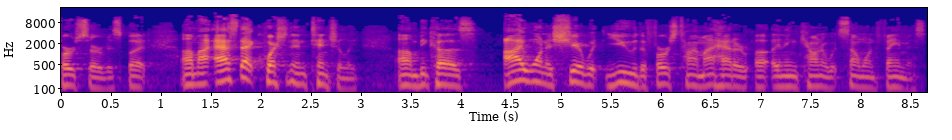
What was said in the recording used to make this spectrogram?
first service. But um, I asked that question intentionally um, because I want to share with you the first time I had a, an encounter with someone famous.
